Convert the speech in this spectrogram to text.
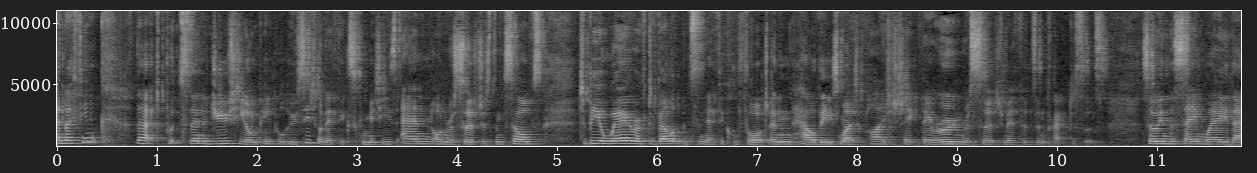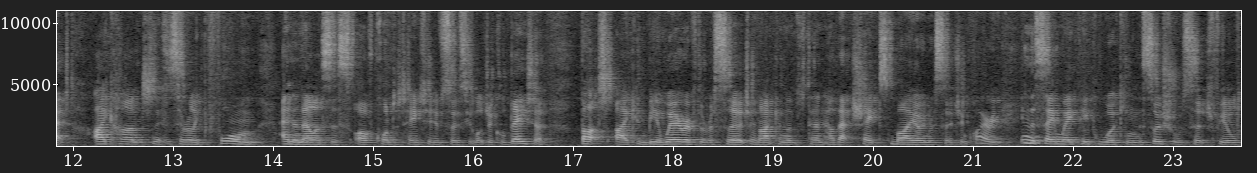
And I think that puts then a duty on people who sit on ethics committees and on researchers themselves to be aware of developments in ethical thought and how these might apply to shape their own research methods and practices. So, in the same way that I can't necessarily perform an analysis of quantitative sociological data, but I can be aware of the research and I can understand how that shapes my own research inquiry, in the same way people working in the social research field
